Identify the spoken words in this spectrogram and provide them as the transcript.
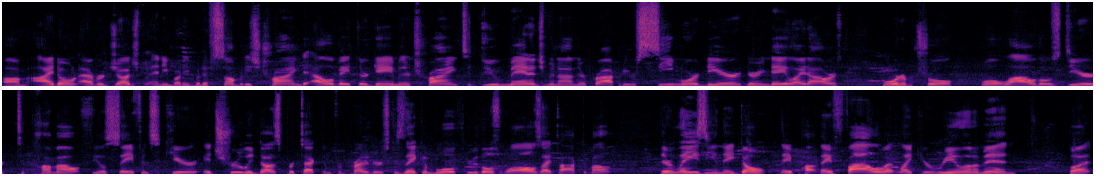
Um, I don't ever judge anybody, but if somebody's trying to elevate their game and they're trying to do management on their property or see more deer during daylight hours, Border Patrol will allow those deer to come out, feel safe and secure. It truly does protect them from predators because they can blow through those walls I talked about. They're lazy and they don't. They they follow it like you're reeling them in, but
